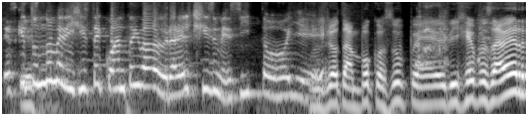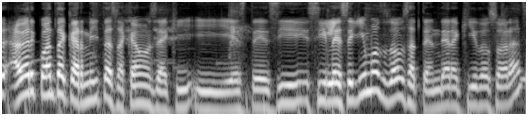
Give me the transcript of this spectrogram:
Es que tú no me dijiste cuánto iba a durar el chismecito, oye. Pues yo tampoco supe. Dije, pues a ver, a ver cuánta carnita sacamos de aquí. Y este, si, si le seguimos, nos vamos a atender aquí dos horas.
